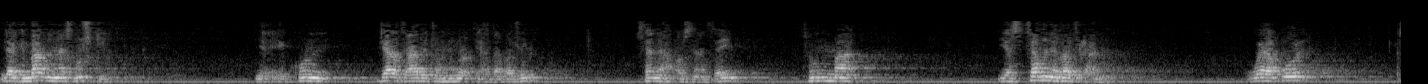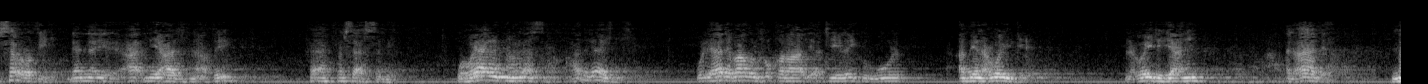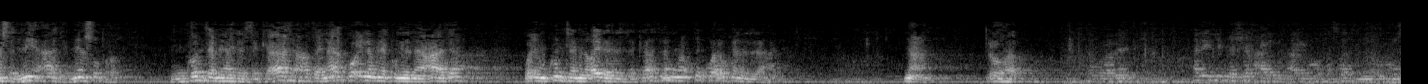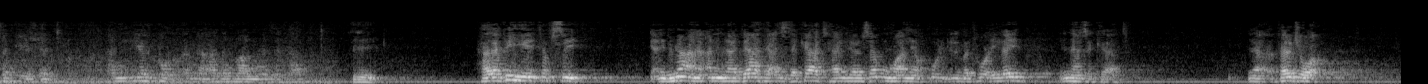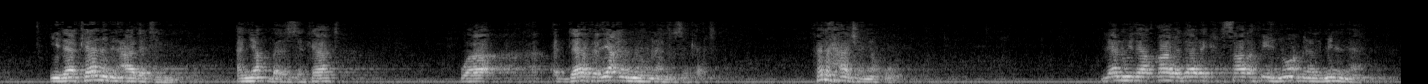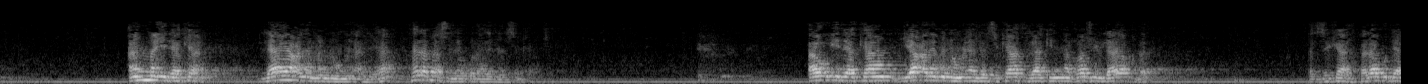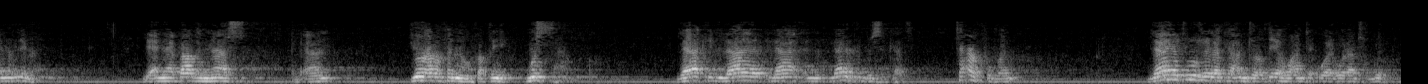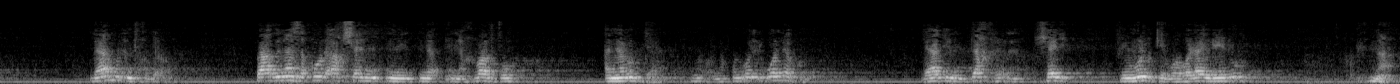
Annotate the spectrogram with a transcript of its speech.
لكن بعض الناس مشكل. يكون جرت عادته أن يعطي هذا الرجل سنة أو سنتين ثم يستغني الرجل عنه. ويقول سأعطيه لأن لي عادة أعطيه فسأستمر وهو يعلم أنه لا يستحق هذا لا يجوز. ولهذا بعض الفقراء يأتي إليك ويقول أبي العويدة. العويدة يعني العادة المسألة ما هي عادة ما هي صدرة. إن كنت من أهل الزكاة أعطيناك وإن لم يكن لنا عادة وإن كنت من غير أهل الزكاة لم نعطيك ولو كان لنا عادة. نعم. روها. هل يجب يا شيخ على المتصل المزكي شيخ؟ أن يذكر أن هذا المال من الزكاة؟ إيه. هذا فيه تفصيل. يعني بمعنى أن دافع الزكاة هل يلزمه أن يقول للمدفوع إليه إنها زكاة؟ فالجواب إذا كان من عادته أن يقبل الزكاة والدافع يعلم أنه من أهل الزكاة فلا حاجة أن يقول. لأنه إذا قال ذلك صار فيه نوع من المنة. أما إذا كان لا يعلم أنه من أهلها فلا بأس أن يقول هذه من الزكاة. أو إذا كان يعلم أنه من أهل الزكاة لكن الرجل لا يقبل الزكاة فلا بد أن يعلمه. لأن بعض الناس الآن يعرف أنه فقير مستحق لكن لا لا لا يحب الزكاة. تعففا. لا يجوز لك أن تعطيه ولا تخبره. لا بد أن تخبره. بعض الناس يقول أخشى إن, أخبرته أن نردها نقول وليكن. لكن دخل شيء في ملكه وهو لا يريده. نعم.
